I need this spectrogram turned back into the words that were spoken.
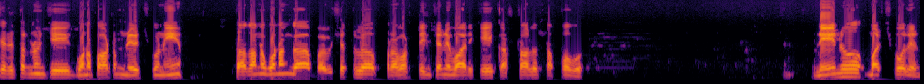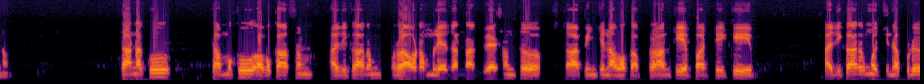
చరిత్ర నుంచి గుణపాఠం నేర్చుకుని తదనుగుణంగా భవిష్యత్తులో ప్రవర్తించని వారికి కష్టాలు తప్పవు. నేను మర్చిపోలేను. తనకు తమకు అవకాశం అధికారం రావడం లేదన్న ద్వేషంతో స్థాపించిన ఒక ప్రాంతీయ పార్టీకి అధికారం వచ్చినప్పుడు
